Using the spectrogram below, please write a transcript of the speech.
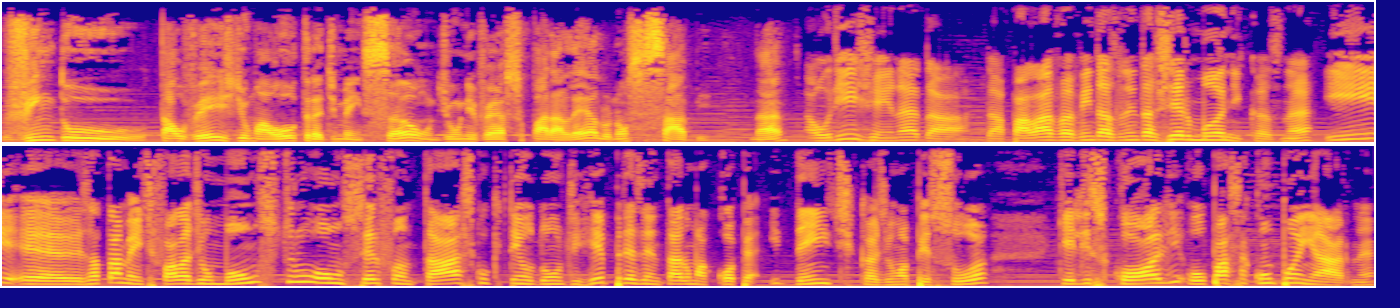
vindo talvez de uma outra dimensão, de um universo paralelo, não se sabe. Né? A origem, né, da, da palavra vem das lendas germânicas, né? E é, exatamente fala de um monstro ou um ser fantástico que tem o dom de representar uma cópia idêntica de uma pessoa que ele escolhe ou passa a acompanhar, né?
